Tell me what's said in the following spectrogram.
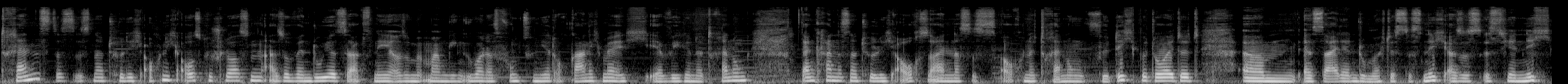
trennst. Das ist natürlich auch nicht ausgeschlossen. Also wenn du jetzt sagst, nee, also mit meinem Gegenüber, das funktioniert auch gar nicht mehr, ich erwäge eine Trennung, dann kann es natürlich auch sein, dass es auch eine Trennung für dich bedeutet. Ähm, es sei denn, du möchtest es nicht. Also es ist hier nicht,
